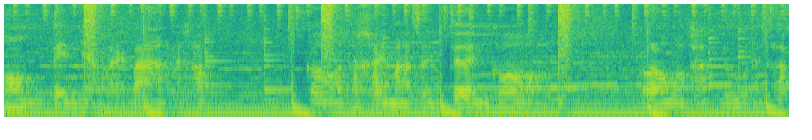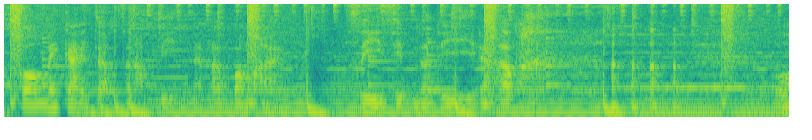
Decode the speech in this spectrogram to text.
ห้องเป็นอย่างไรบ้างนะครับ ก็ถ้าใครมาเซินเจิ้นก็ก็ลองมาพักดูนะครับ ก็ไม่ไกลจากสนามบินนะครับ ประมาณ 40 นาทีนะครับ โอ้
